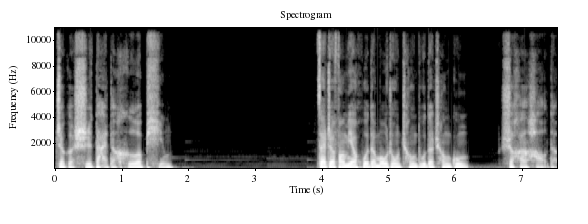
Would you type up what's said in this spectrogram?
这个时代的和平。在这方面获得某种程度的成功是很好的，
